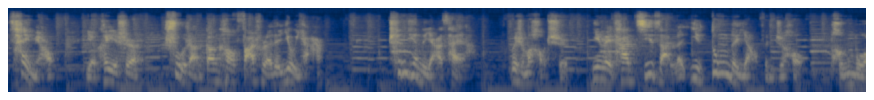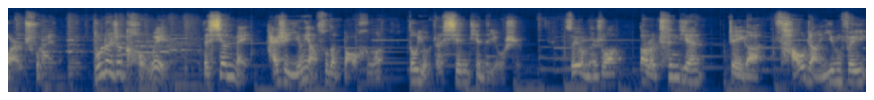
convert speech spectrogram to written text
菜苗，也可以是。树上刚刚发出来的幼芽，春天的芽菜呀，为什么好吃？因为它积攒了一冬的养分之后蓬勃而出来的，不论是口味的鲜美，还是营养素的饱和，都有着先天的优势。所以我们说，到了春天这个草长莺飞、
